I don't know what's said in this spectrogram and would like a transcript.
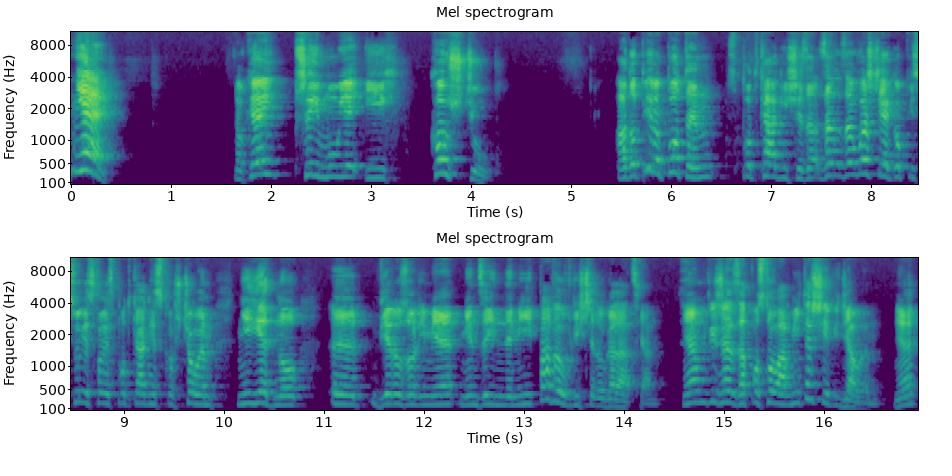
Nie! Ok? Przyjmuje ich Kościół. A dopiero potem spotkali się. Za, za, zauważcie, jak opisuje swoje spotkanie z Kościołem niejedno yy, w Jerozolimie, między innymi Paweł w liście do Galacjan. Ja mówi, że z apostołami też się widziałem, nie?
